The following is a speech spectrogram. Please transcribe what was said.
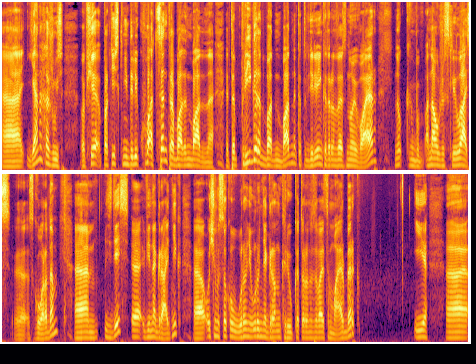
Э, я нахожусь вообще практически недалеко от центра Баден-Бадена. Это пригород Баден-Бадена, который, деревень, которая называется Нойвайер. Ну, как бы она уже слилась э, с городом. Э, здесь э, виноградник э, очень высокого уровня, уровня Гран-Крю, который называется Майерберг. И, э,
